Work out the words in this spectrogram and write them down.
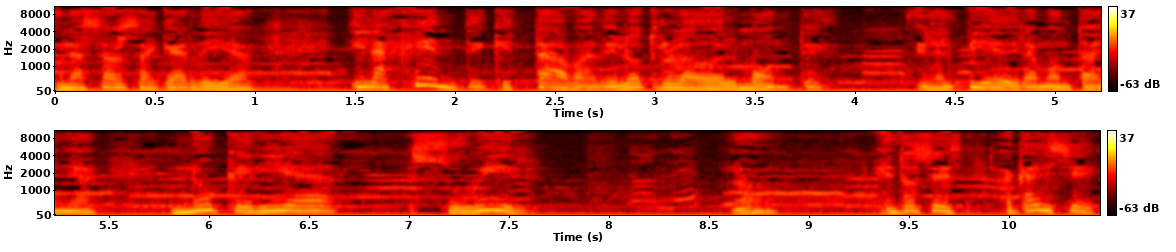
una zarza que ardía, y la gente que estaba del otro lado del monte, en el pie de la montaña, no quería subir, ¿no? Entonces, acá dice,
